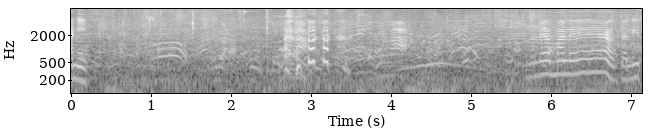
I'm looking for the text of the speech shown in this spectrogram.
าแล้วบานี่ มาแล้วมาแล้วตะลิด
